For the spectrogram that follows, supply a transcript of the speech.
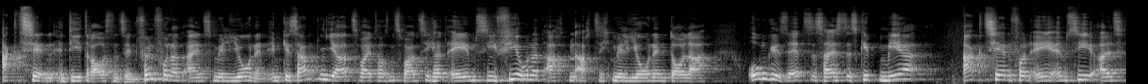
Aktien, die draußen sind. 501 Millionen. Im gesamten Jahr 2020 hat AMC 488 Millionen Dollar umgesetzt. Das heißt, es gibt mehr Aktien von AMC als ähm,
